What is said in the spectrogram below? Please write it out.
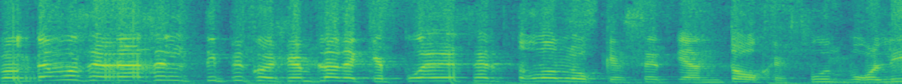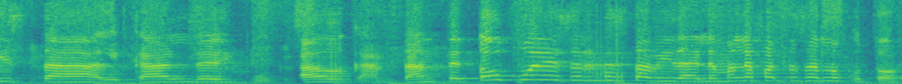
contemos se me hace el típico ejemplo de que puede ser todo lo que se te antoje. Futbolista, alcalde, diputado, cantante. Todo puede ser en esta vida y además le falta ser locutor.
